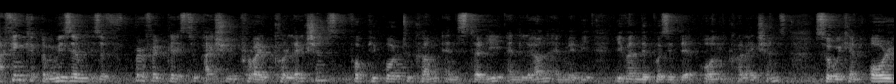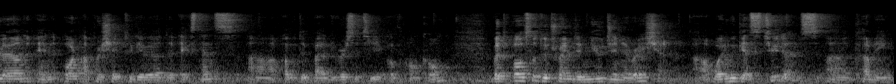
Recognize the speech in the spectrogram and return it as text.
I think a museum is a perfect place to actually provide collections for people to come and study and learn and maybe even deposit their own collections so we can all learn and all appreciate together the extent uh, of the biodiversity of Hong Kong, but also to train the new generation. Uh, when we get students uh, coming,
